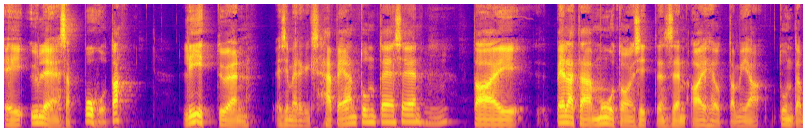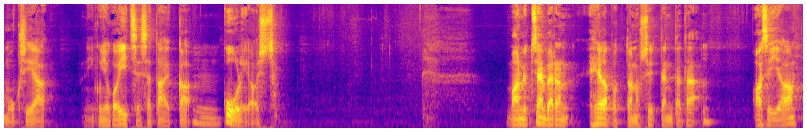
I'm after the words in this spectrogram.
ei yleensä puhuta, liittyen esimerkiksi häpeän tunteeseen mm. tai pelätään muutoin sitten sen aiheuttamia tuntemuksia niin kuin joko itsessä tai mm. kuulijoissa. Mä oon nyt sen verran helpottanut sitten tätä asiaa,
